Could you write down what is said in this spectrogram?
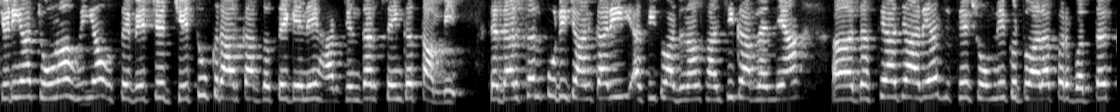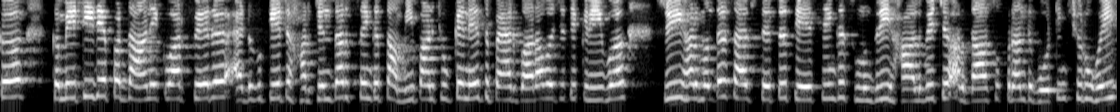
ਜਿਹੜੀਆਂ ਚੋਣਾਂ ਹੋਈਆਂ, ਉਸ ਦੇ ਵਿੱਚ ਜੇਤੂ ਕਰਾਰ ਕਰ ਦਿੱਤੇ ਗਏ ਨੇ ਹਰਜਿੰਦਰ ਸਿੰਘ ਧਾਮੀ। ਤੇ ਦਰਸਲ ਪੂਰੀ ਜਾਣਕਾਰੀ ਅਸੀਂ ਤੁਹਾਡੇ ਨਾਲ ਸਾਂਝੀ ਕਰ ਲੈਂਦੇ ਆ ਦੱਸਿਆ ਜਾ ਰਿਹਾ ਜਿੱਥੇ ਸ਼੍ਰੋਮਣੀ ਗੁਰਦੁਆਰਾ ਪ੍ਰਬੰਧਕ ਕਮੇਟੀ ਦੇ ਪ੍ਰਧਾਨ ਇੱਕ ਵਾਰ ਫਿਰ ਐਡਵੋਕੇਟ ਹਰਜਿੰਦਰ ਸਿੰਘ ਧਾਮੀ ਬਣ ਚੁੱਕੇ ਨੇ। ਦੁਪਹਿਰ 12 ਵਜੇ ਦੇ ਕਰੀਬ ਸ੍ਰੀ ਹਰਮੰਦਰ ਸਾਹਿਬ ਸਥਿਤ ਤੇਜ ਸਿੰਘ ਸਮੁੰਦਰੀ ਹਾਲ ਵਿੱਚ ਅਰਦਾਸ ਉਪਰੰਤ VOTING ਸ਼ੁਰੂ ਹੋਈ।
